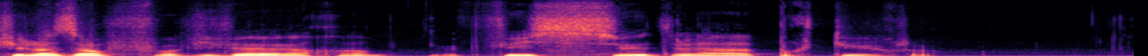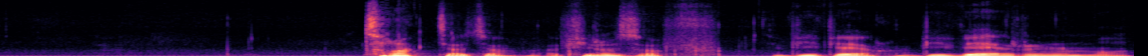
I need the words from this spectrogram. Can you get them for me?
Philosophe, viveur, fils de la brûlure. 철학자죠. philosophe, viveur. viveu는 뭐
